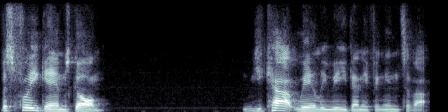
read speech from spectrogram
there's three games gone. You can't really read anything into that.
